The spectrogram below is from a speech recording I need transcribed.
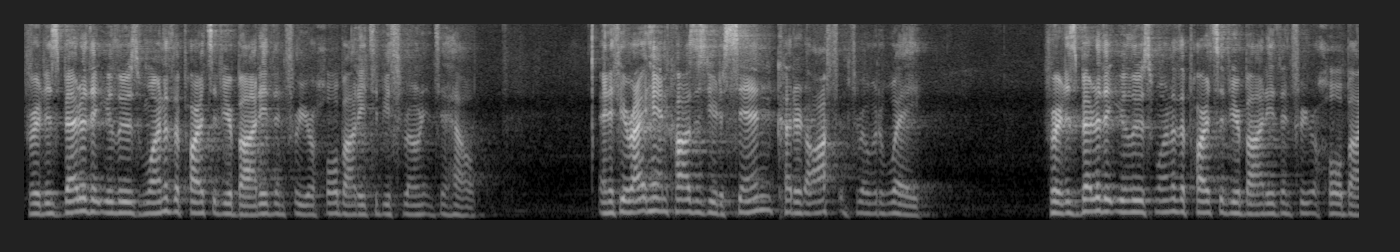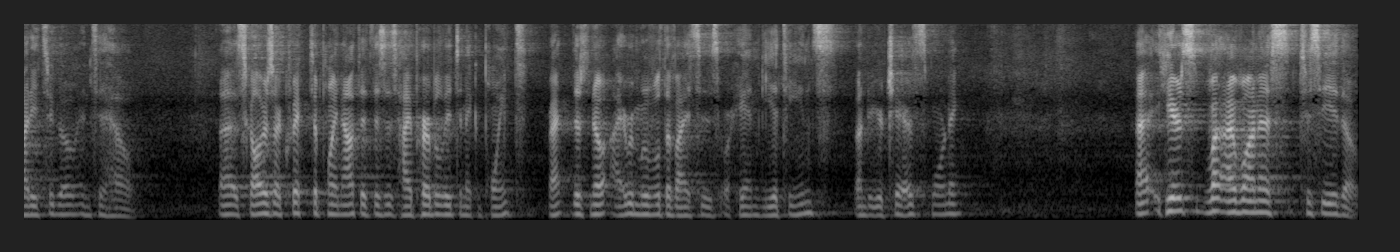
For it is better that you lose one of the parts of your body than for your whole body to be thrown into hell. And if your right hand causes you to sin, cut it off and throw it away. For it is better that you lose one of the parts of your body than for your whole body to go into hell. Uh, scholars are quick to point out that this is hyperbole to make a point, right? There's no eye removal devices or hand guillotines under your chairs this morning. Uh, here's what I want us to see, though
